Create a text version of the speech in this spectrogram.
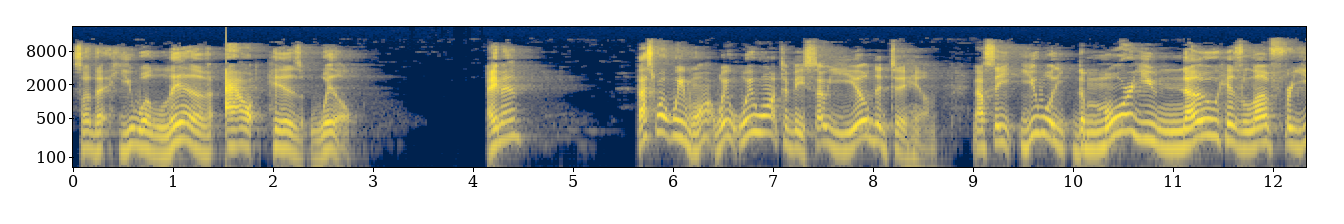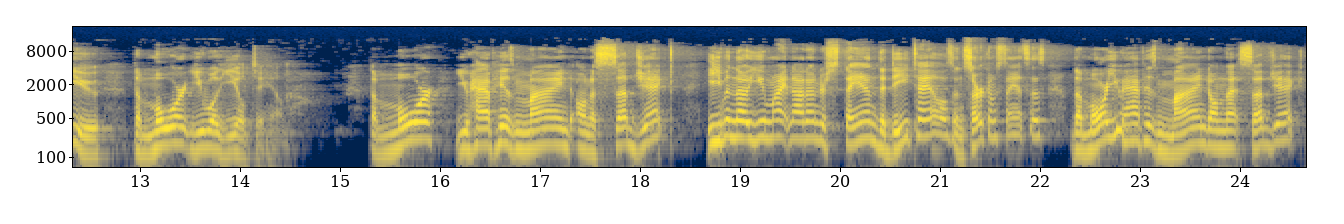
so that you will live out His will. Amen? That's what we want. We, we want to be so yielded to Him. Now, see, you will, the more you know His love for you, the more you will yield to Him. The more you have His mind on a subject, even though you might not understand the details and circumstances, the more you have His mind on that subject,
